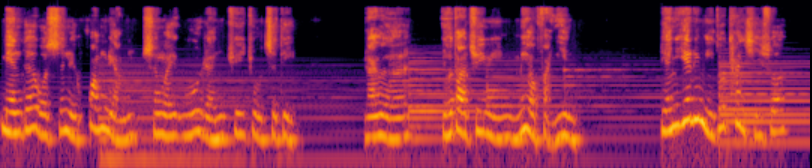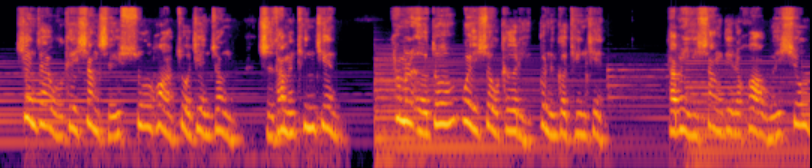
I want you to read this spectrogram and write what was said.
免得我使你荒凉，成为无人居住之地。”然而犹大居民没有反应，连耶利米都叹息说：“现在我可以向谁说话做见证？”使他们听见，他们的耳朵未受割礼，不能够听见。他们以上帝的话为羞辱，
